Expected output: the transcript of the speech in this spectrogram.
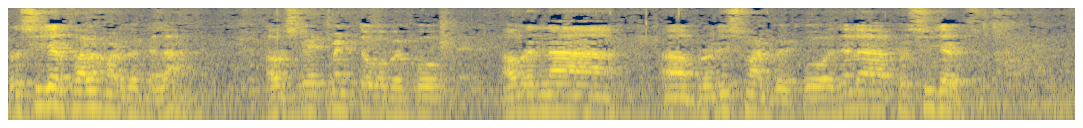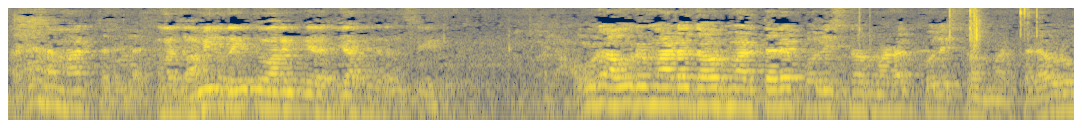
ಪ್ರೊಸೀಜರ್ ಫಾಲೋ ಮಾಡಬೇಕಲ್ಲ? ಅವ್ರ ಸ್ಟೇಟ್ಮೆಂಟ್ ತಗೋಬೇಕು ಅವರನ್ನ ಪ್ರೊಡ್ಯೂಸ್ ಮಾಡಬೇಕು ಅದೆಲ್ಲ ಪ್ರೊಸೀಜರ್ಸ್ ಅದನ್ನ ಮಾಡ್ತಾರೆ ಅವ್ರು ಅವ್ರು ಮಾಡೋದು ಅವ್ರು ಮಾಡ್ತಾರೆ ಪೊಲೀಸ್ನವ್ರು ಮಾಡೋದು ಪೊಲೀಸ್ನವ್ರು ಮಾಡ್ತಾರೆ. ಅವರು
